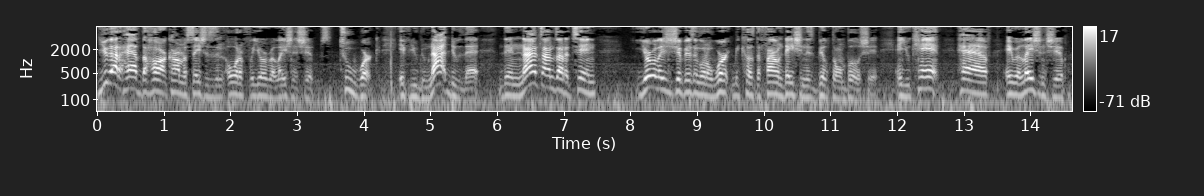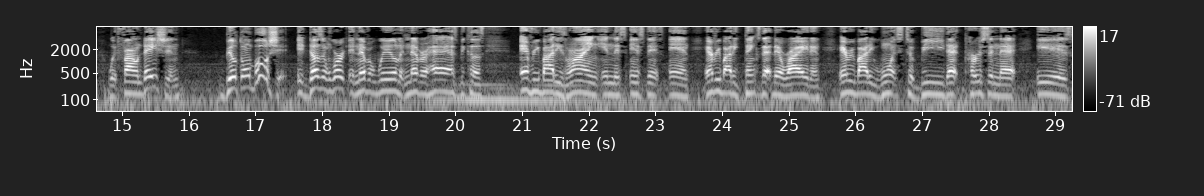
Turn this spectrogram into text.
You got to have the hard conversations in order for your relationships to work. If you do not do that, then nine times out of 10, your relationship isn't going to work because the foundation is built on bullshit. And you can't have a relationship with foundation built on bullshit. It doesn't work. It never will. It never has because everybody's lying in this instance and everybody thinks that they're right and everybody wants to be that person that is,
